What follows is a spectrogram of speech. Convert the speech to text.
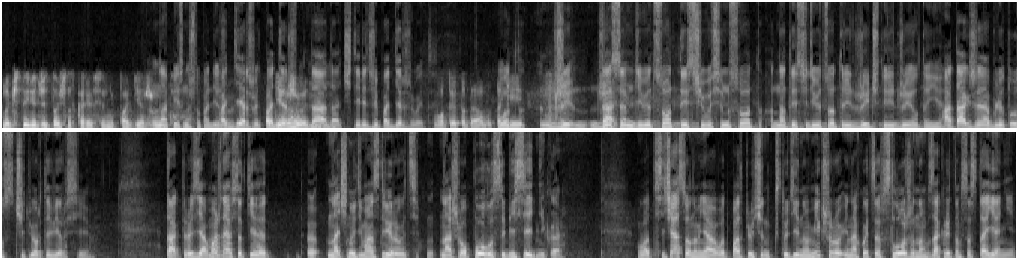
Ну, 4G точно, скорее всего, не поддерживает. Написано, что поддерживает. Поддерживает, Поддерживает? поддерживает. Да, да, 4G поддерживает. Вот это, да, за Вот такие... G- GSM 900, 1800, 1900, 3G, 4G, LTE. а также Bluetooth четвертой версии. Так, друзья, можно я все-таки начну демонстрировать нашего полусобеседника? Вот, сейчас он у меня вот подключен к студийному микшеру и находится в сложенном, в закрытом состоянии.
